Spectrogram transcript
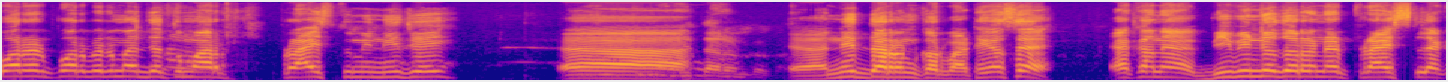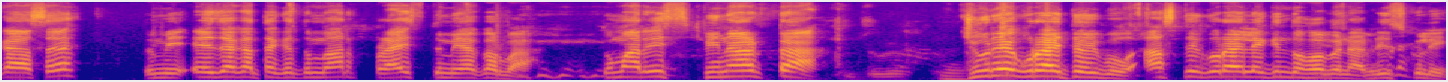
পরের পর্বের মধ্যে তোমার প্রাইস তুমি নিজেই নির্ধারণ করবা। ঠিক আছে? এখানে বিভিন্ন ধরনের প্রাইস লেখা আছে। তুমি এই জায়গা থেকে তোমার প্রাইস তুমি ইয়ে করবা। তোমার স্পিনারটা জুড়ে। ঘুরাইতে হইব। আস্তে ঘুরাইলে কিন্তু হবে না ডিসকুলি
